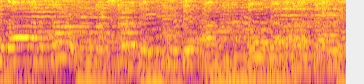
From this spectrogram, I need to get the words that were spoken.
taşlar şahıs Kırılan fotoğrafı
